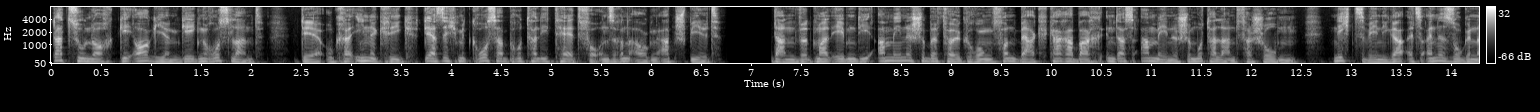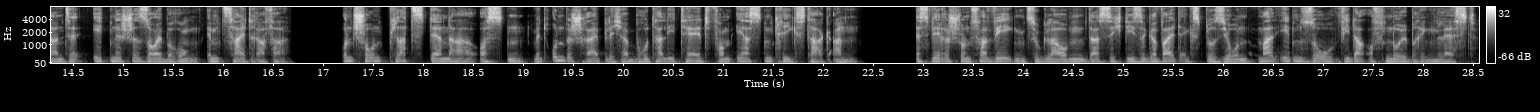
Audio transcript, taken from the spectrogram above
Dazu noch Georgien gegen Russland, der Ukraine-Krieg, der sich mit großer Brutalität vor unseren Augen abspielt. Dann wird mal eben die armenische Bevölkerung von Bergkarabach in das armenische Mutterland verschoben. Nichts weniger als eine sogenannte ethnische Säuberung im Zeitraffer. Und schon platzt der Nahe Osten mit unbeschreiblicher Brutalität vom ersten Kriegstag an. Es wäre schon verwegen zu glauben, dass sich diese Gewaltexplosion mal eben so wieder auf Null bringen lässt.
